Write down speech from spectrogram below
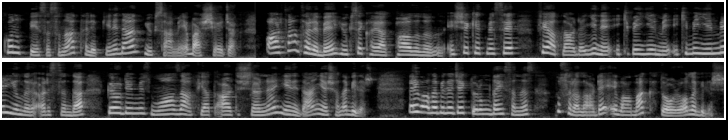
konut piyasasına talep yeniden yükselmeye başlayacak. Artan talebe yüksek hayat pahalılığının eşlik etmesi fiyatlarda yine 2020-2021 yılları arasında gördüğümüz muazzam fiyat artışlarını yeniden yaşanabilir. Ev alabilecek durumdaysanız bu sıralarda ev almak doğru olabilir.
